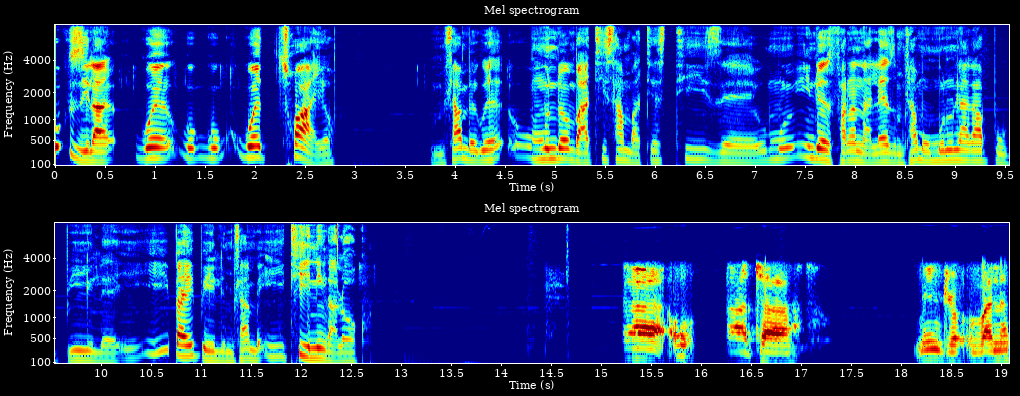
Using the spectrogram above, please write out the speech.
ukuzila kwethwayo mhlambe umuntu ombathi isambatho esithize into ezifana nalezo mhlawumbe umuntu unakabhubhile ibhayibheli mhlambe ithini ngalokho ah, um atha minjo vane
